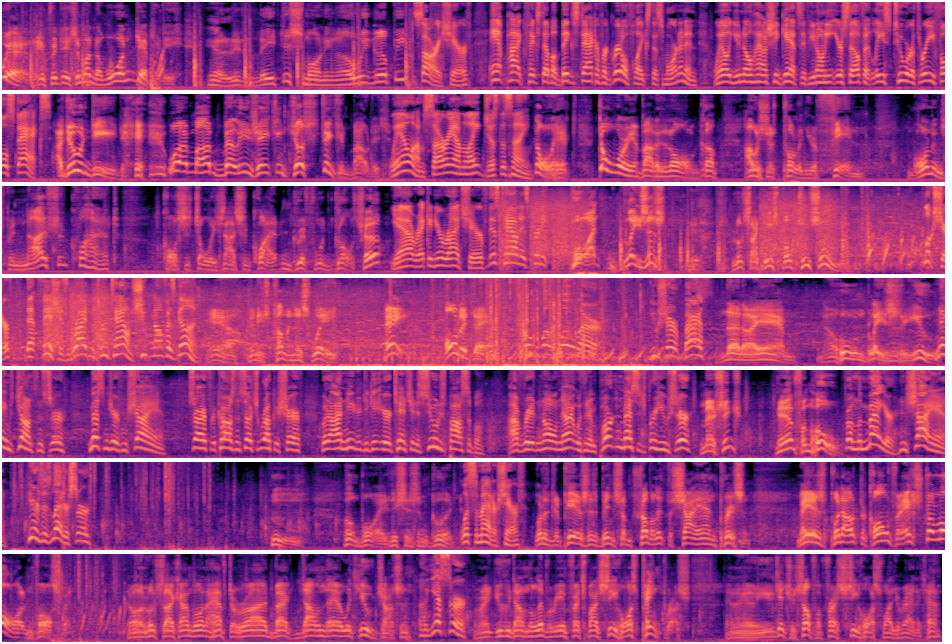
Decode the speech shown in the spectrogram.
Well, if it isn't my number one deputy. You're a little late this morning, are we, Guppy? Sorry, Sheriff. Aunt Pike fixed up a big stack of her griddle flakes this morning, and, well, you know how she gets if you don't eat yourself at least two or three full stacks. I do indeed. Why, my belly's aching just thinking about it. Well, I'm sorry I'm late just the same. No, heck, don't worry about it at all, Gup. I was just pulling your fin. Morning's been nice and quiet. Of course, it's always nice and quiet in Driftwood Gulch, huh? Yeah, I reckon you're right, Sheriff. This town is pretty. What? Blazes? It looks like we spoke too soon. Look, Sheriff, that fish is riding through town shooting off his gun. Yeah, and he's coming this way. Hey, hold it there. Whoa, whoa, whoa there. You Sheriff Bass? That I am. Now, who in blazes are you? Name's Johnson, sir. Messenger from Cheyenne. Sorry for causing such a ruckus, Sheriff, but I needed to get your attention as soon as possible. I've ridden all night with an important message for you, sir. Message? Yeah, from who? From the mayor in Cheyenne. Here's his letter, sir. Hmm. Oh boy, this isn't good. What's the matter, Sheriff? Well, it appears there's been some trouble at the Cheyenne prison. Mayor's put out the call for extra law enforcement. So it looks like I'm going to have to ride back down there with you, Johnson. Uh, yes, sir. All right, you go down the livery and fetch my seahorse paintbrush. And uh, you get yourself a fresh seahorse while you're at it, huh?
